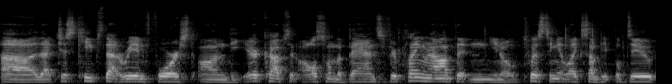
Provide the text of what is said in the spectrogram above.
uh, that just keeps that reinforced on the ear cups and also on the bands. If you're playing around with it and you know twisting it like some people do,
